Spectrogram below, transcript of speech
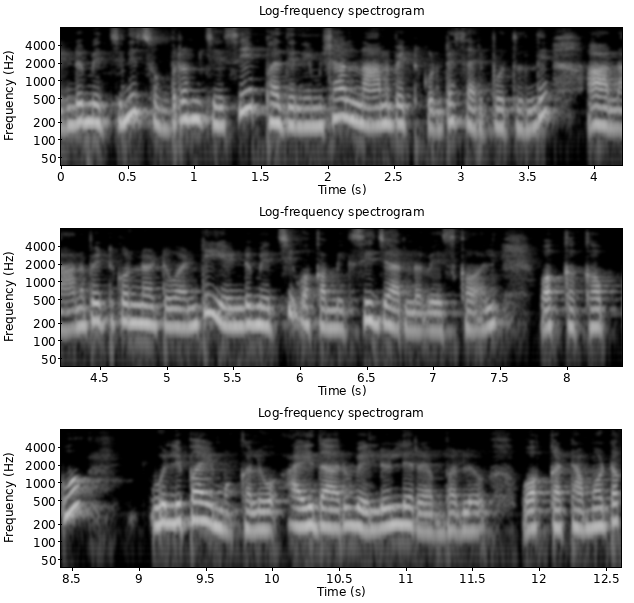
ఎండుమిర్చిని శుభ్రం చేసి పది నిమిషాలు నానబెట్టుకుంటే సరిపోతుంది. ఆ నానబెట్టుకున్నటువంటి ఎండుమిర్చి ఒక మిక్సీ జార్లో వేసుకోవాలి. ఒక కప్పు ఉల్లిపాయ ముక్కలు ఐదారు వెల్లుల్లి రెబ్బలు ఒక్క టమోటో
